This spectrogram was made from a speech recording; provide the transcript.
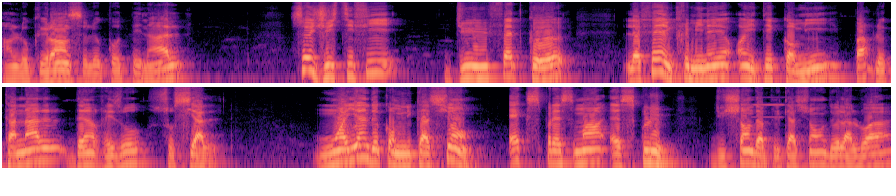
en l'occurrence le code pénal, se justifie du fait que les faits incriminés ont été commis par le canal d'un réseau social, moyen de communication expressement exclu du champ d'application de la loi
